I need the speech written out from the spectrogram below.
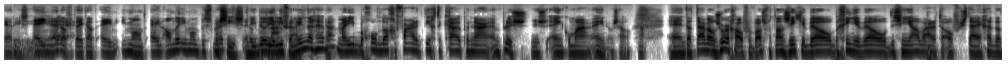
Er is één, hè? dat betekent dat één iemand één ander iemand besmet. Precies, en die wil je liever minder hebben, Ja. maar die begon wel gevaarlijk dicht te kruipen naar een plus. Dus 1,1 of zo. Ja. En dat daar wel zorgen over was, want dan zit je wel, begin je wel de signaalwaarde te overstijgen dat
